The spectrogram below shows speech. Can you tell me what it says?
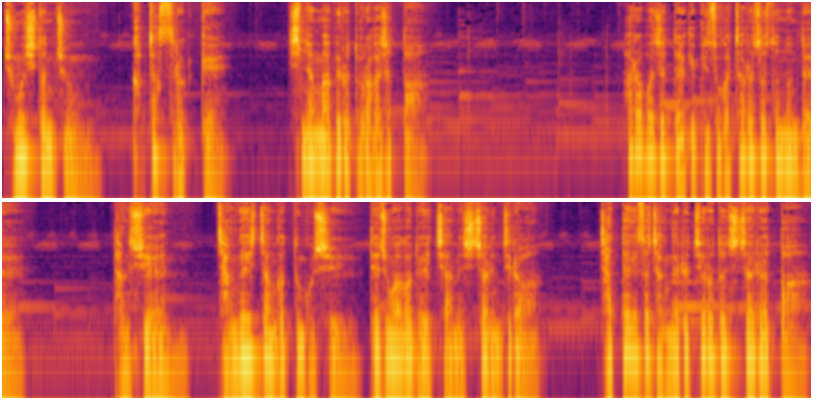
주무시던 중 갑작스럽게 심장마비로 돌아가셨다. 할아버지 댁에 빈소가 차려졌었는데 당시엔 장례식장 같은 곳이 대중화가 돼 있지 않은 시절인지라 자택에서 장례를 치르던 시절이었다.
